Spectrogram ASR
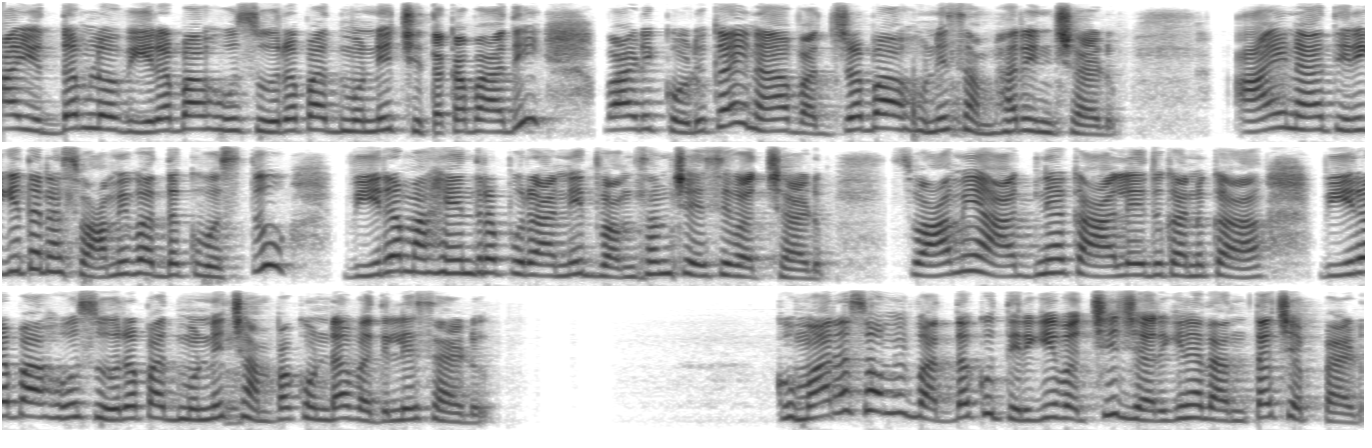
ఆ యుద్ధంలో వీరబాహు సూరపద్ముడిని చితకబాది వాడి కొడుకైన వజ్రబాహుని సంహరించాడు. ఆయన తిరిగి తన స్వామి వద్దకు వస్తూ వీరమహేంద్రపురాన్ని ధ్వంసం చేసి వచ్చాడు. స్వామి ఆజ్ఞ కాలేదు కనుక వీరబాహు సూరపద్ముణ్ణి చంపకుండా వదిలేశాడు. కుమారస్వామి వద్దకు తిరిగి వచ్చి జరిగినదంతా చెప్పాడు.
